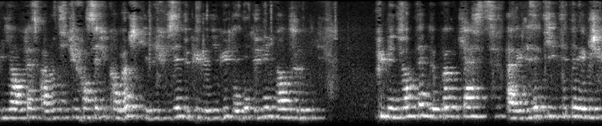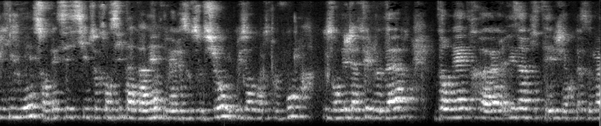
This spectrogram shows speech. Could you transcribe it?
mis en place par l'Institut français du Cambodge, qui est diffusé depuis le début de l'année 2022. Plus d'une vingtaine de podcasts avec des activités pédagogiques liées sont accessibles sur son site internet et les réseaux sociaux. Et plusieurs d'entre vous nous ont déjà fait l'honneur d'en être euh, les invités. J'ai en face de moi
